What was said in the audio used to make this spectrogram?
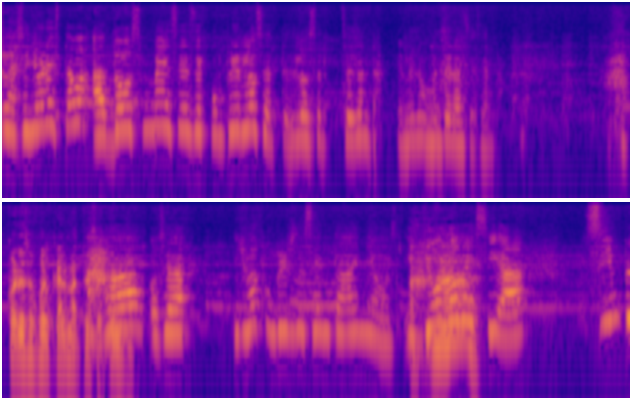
La señora estaba a dos meses de cumplir los, los set- 60. En ese momento eran 60. Por eso fue el cálmate 70. Ajá, o sea, iba a cumplir 60 años. Y yo lo decía simple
